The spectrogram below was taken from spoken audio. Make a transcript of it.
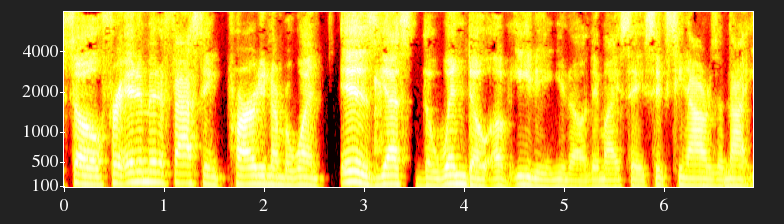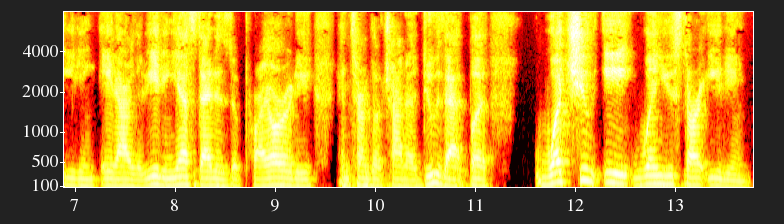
So for intermittent fasting, priority number one is yes, the window of eating. You know, they might say 16 hours of not eating, eight hours of eating. Yes, that is the priority in terms of trying to do that. But what you eat when you start eating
